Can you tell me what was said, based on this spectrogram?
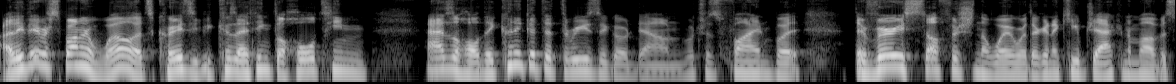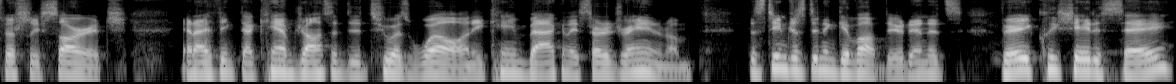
I think they responded well. It's crazy because I think the whole team as a whole, they couldn't get the threes to go down, which was fine, but they're very selfish in the way where they're going to keep jacking them up, especially Saric. And I think that Cam Johnson did too as well. And he came back and they started draining him. This team just didn't give up, dude. And it's very cliche to say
